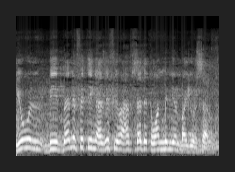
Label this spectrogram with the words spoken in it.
You will be benefiting as if you have said it one million by yourself.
